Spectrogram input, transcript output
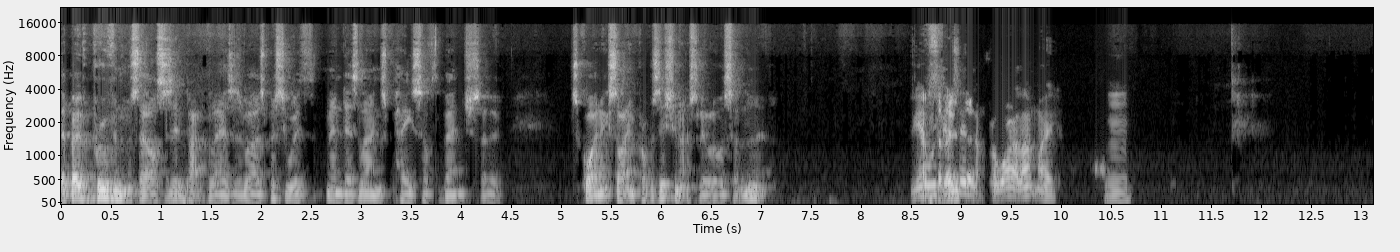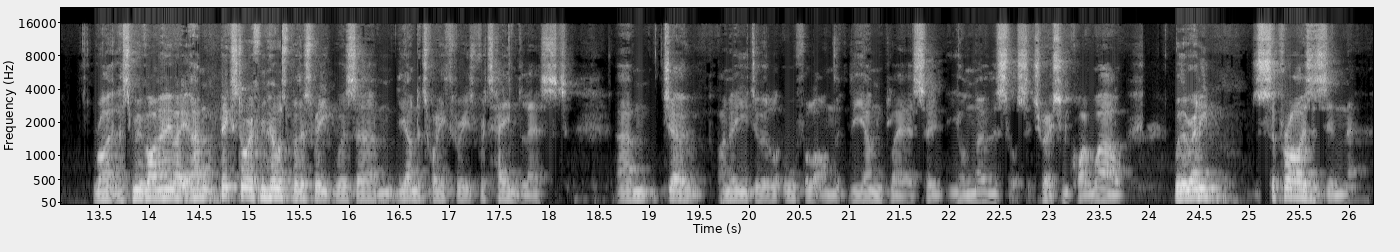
they're both proven themselves as impact players as well, especially with Mendez-Laing's pace off the bench. So it's quite an exciting proposition, actually, all of a sudden, isn't it? Yeah, we've been saying that for a while, haven't we? Mm. Right, let's move on. Anyway, um, big story from Hillsborough this week was um, the under 23s retained list. Um, Joe, I know you do an awful lot on the, the, young players, so you'll know this sort of situation quite well. Were there any surprises in there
